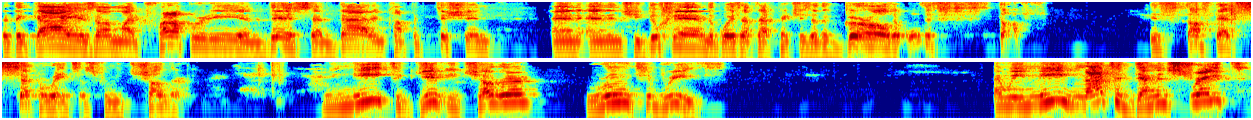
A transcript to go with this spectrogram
that the guy is on my property and this and that and competition and and in shidduchim the boys have to have pictures of the girls and all this stuff is stuff that separates us from each other. We need to give each other room to breathe. And we need not to demonstrate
